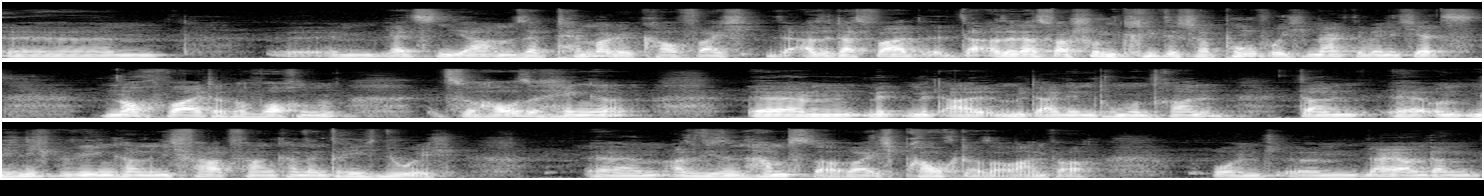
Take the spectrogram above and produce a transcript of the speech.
ähm, äh, im letzten Jahr im September gekauft, weil ich, also das war, also das war schon ein kritischer Punkt, wo ich merkte, wenn ich jetzt noch weitere Wochen zu Hause hänge ähm, mit mit all, mit all dem drum und dran, dann äh, und mich nicht bewegen kann und nicht Fahrrad fahren kann, dann drehe ich durch ähm, also wie so ein Hamster, aber ich brauche das auch einfach. Und ähm, naja, und dann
